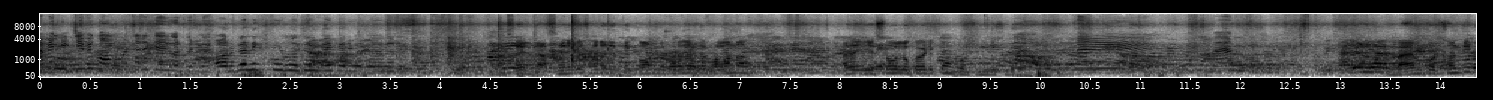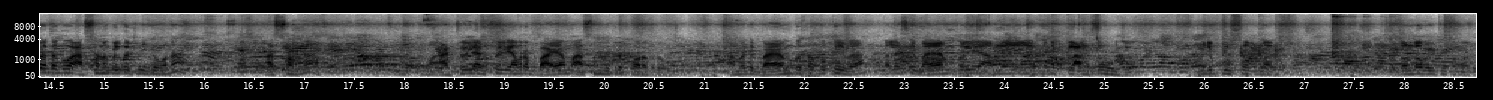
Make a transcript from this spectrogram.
ଆମେ ନିଜେ ବି କମ୍ ଖର୍ଚ୍ଚରେ ତିଆରି କରିପାରିବା ଅର୍ଗାନିକ ଫୁଡ଼୍ ମଧ୍ୟ ପାଇପାରିବା ଯେ ରାସାୟନିକ ସାର ଯେତେ କମ୍ ବ୍ୟବହାର ସେତେ ଭଲ ନା ଆରେ ଏସବୁ ଲୋକ ଏଠି କ'ଣ କରୁଛନ୍ତି ବ୍ୟାୟାମ କରୁଛନ୍ତି ବା ତାକୁ ଆସନ କଲେ ତ ଠିକ୍ ହେବ ନା ଆସନ ନା ଆକ୍ଚୁଆଲି ଆକ୍ଚୁଆଲି ଆମର ବ୍ୟାୟାମ ଆସନ ଭିତରେ ଫରକ ରହୁଛି ଆମେ ଯଦି ବ୍ୟାୟାମ କଥା ପକାଇବା ତାହେଲେ ସେ ବ୍ୟାୟାମ କଲେ ଆମେ ମାନେ କ୍ଲାନ୍ତ ହୋଇଯାଉ ଆମେ ଯେଉଁ ପୁଷଅପ୍ ମାରୁ ଦଣ୍ଡ ବୈଠକ ମାରୁ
